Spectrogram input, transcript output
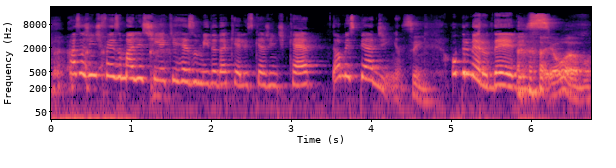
Mas a gente fez uma listinha aqui resumida daqueles que a gente quer dar uma espiadinha. Sim. O primeiro deles, Eu amo.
